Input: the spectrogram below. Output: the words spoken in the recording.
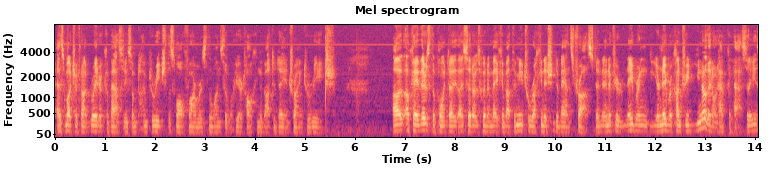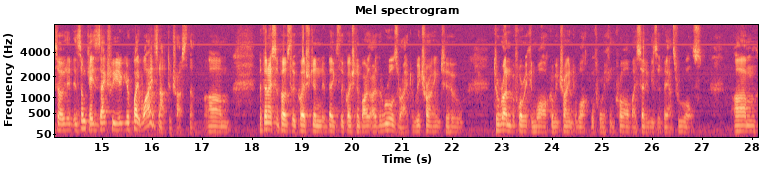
as much, if not greater capacity sometime to reach the small farmers, the ones that we're here talking about today and trying to reach. Uh, okay, there's the point I, I, said I was going to make about the mutual recognition demands trust. And, and if you're neighboring your neighbor country, you know they don't have capacity. So in some cases, actually, you're, you're quite wise not to trust them. Um, But then I suppose the question, begs the question of are, are the rules right? Are we trying to, to run before we can walk? Are we trying to walk before we can crawl by setting these advanced rules? Um,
